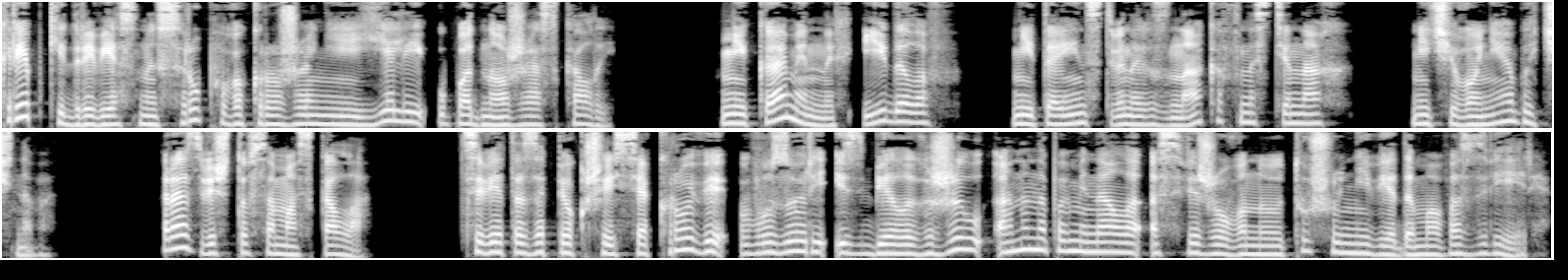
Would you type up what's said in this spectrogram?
Крепкий древесный сруб в окружении елей у подножия скалы. Ни каменных идолов, ни таинственных знаков на стенах, ничего необычного. Разве что сама скала. Цвета запекшейся крови в узоре из белых жил она напоминала освежеванную тушу неведомого зверя.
